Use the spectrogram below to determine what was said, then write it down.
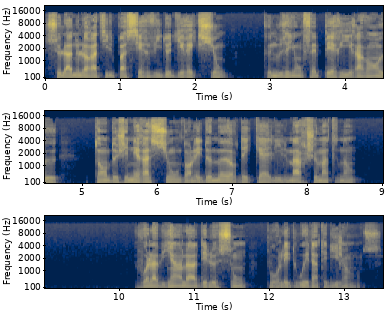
Cela ne leur a-t-il pas servi de direction que nous ayons fait périr avant eux tant de générations dans les demeures desquelles ils marchent maintenant? Voilà bien là des leçons pour les doués d'intelligence.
